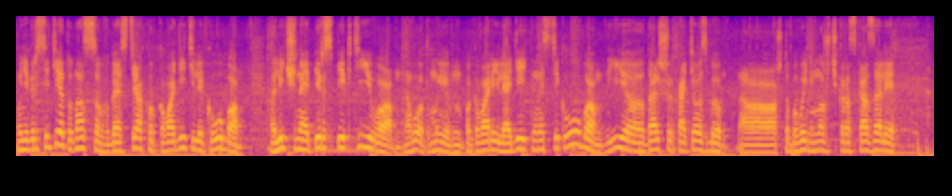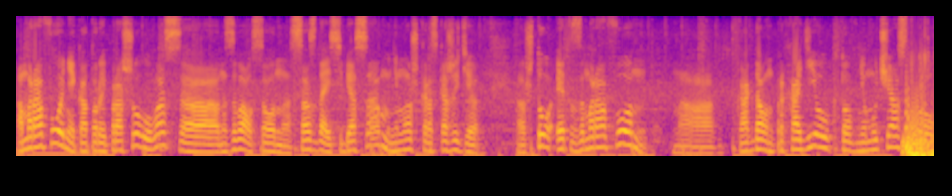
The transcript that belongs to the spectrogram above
университет. У нас в гостях руководители клуба «Личная перспектива». Вот, мы поговорили о деятельности клуба, и дальше хотелось бы, чтобы вы немножечко рассказали о марафоне, который прошел у вас. А, назывался он «Создай себя сам». Немножко расскажите, а, что это за марафон, а, когда он проходил, кто в нем участвовал,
